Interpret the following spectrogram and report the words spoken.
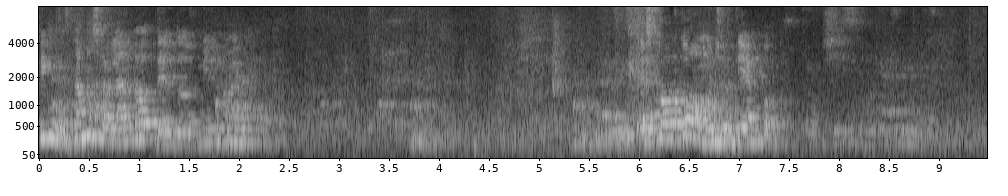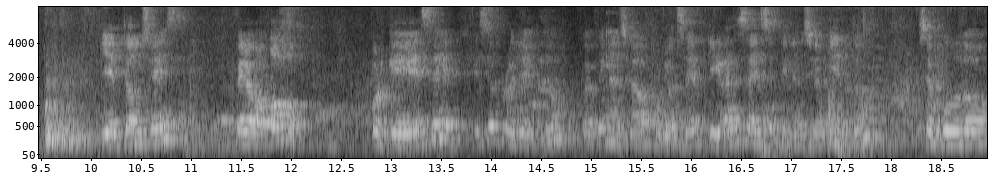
Fíjense, estamos hablando del 2009. ¿Es poco o mucho tiempo? Y entonces, pero ojo, porque ese, ese proyecto fue financiado por la SEP y gracias a ese financiamiento se pudo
